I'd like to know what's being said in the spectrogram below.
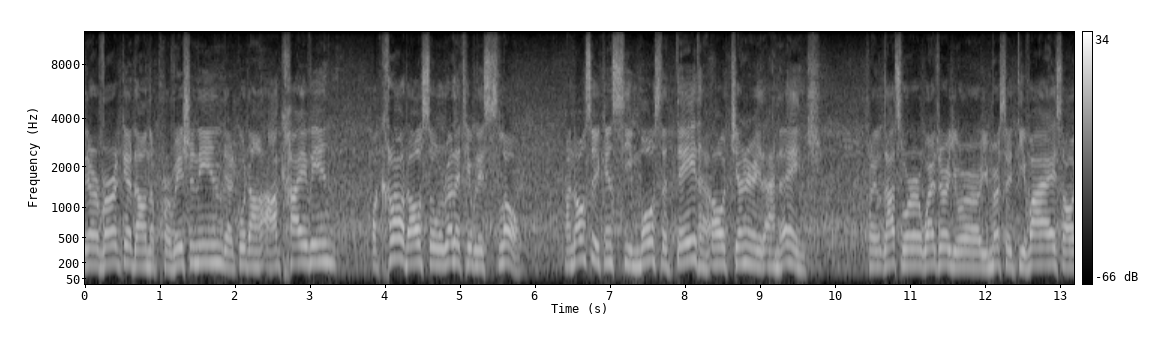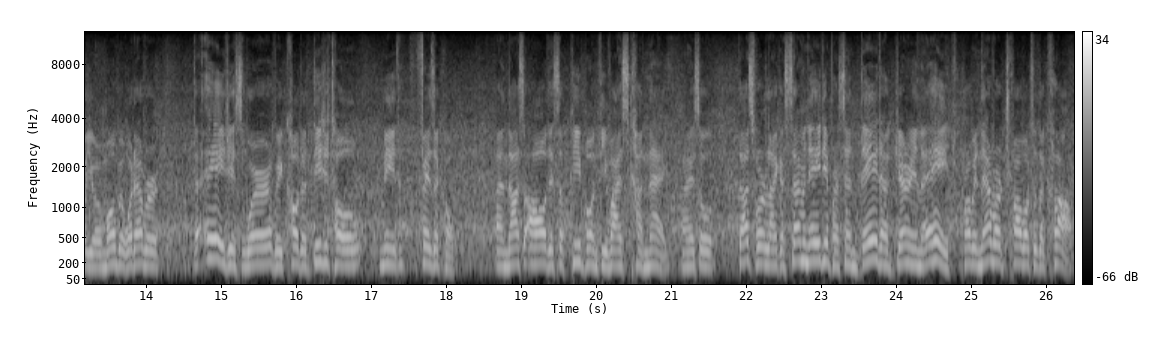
They're very good on the provisioning, they're good on archiving, but cloud also relatively slow. And also you can see most of the data all generated on the edge. So that's where whether your immersive device or your mobile, whatever, the edge is where we call the digital meet physical. And that's all this people and device connect. Right? So that's where like a 70, 80% data generated in the edge probably never travel to the cloud.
